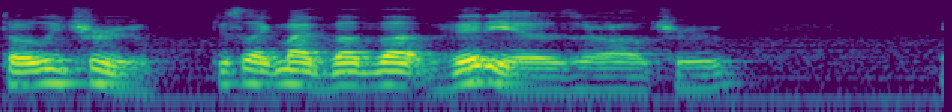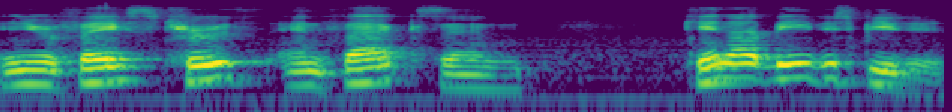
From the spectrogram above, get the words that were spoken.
totally true. Just like my VUV videos are all true. In your face, truth and facts and cannot be disputed.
